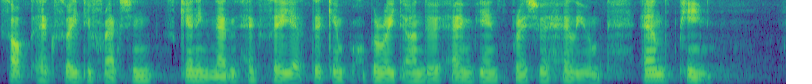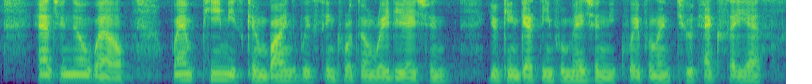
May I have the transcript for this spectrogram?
soft X-ray diffraction, scanning net XAS that can operate under ambient pressure helium, and PEEM. As you know well, when PEEM is combined with synchrotron radiation, you can get information equivalent to XAS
